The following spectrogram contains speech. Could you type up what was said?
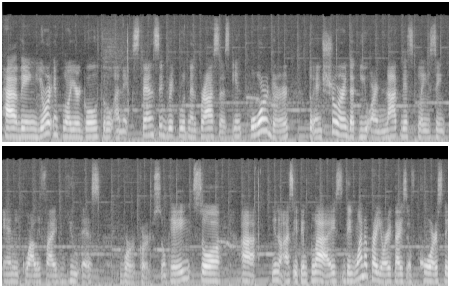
having your employer go through an extensive recruitment process in order to ensure that you are not displacing any qualified U.S. workers. Okay, so. Uh, you know, as it implies, they want to prioritize, of course, the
